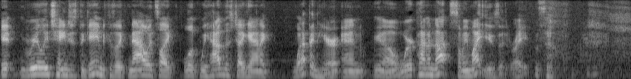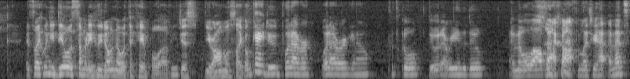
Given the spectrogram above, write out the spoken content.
it really changes the game because like now it's like, look, we have this gigantic weapon here, and you know we're kind of nuts, so we might use it, right? So it's like when you deal with somebody who you don't know what they're capable of, you just you're almost like, okay, dude, whatever, whatever, you know, it's cool, do whatever you need to do, and then we'll all back off and let you have. And that's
